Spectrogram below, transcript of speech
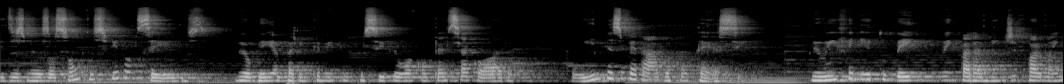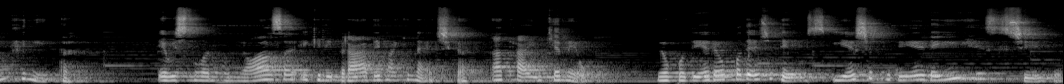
e dos meus assuntos financeiros. Meu bem aparentemente impossível acontece agora. O inesperado acontece. Meu infinito bem vem para mim de forma infinita. Eu estou harmoniosa, equilibrada e magnética. Atraio o que é meu. Meu poder é o poder de Deus e este poder é irresistível.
